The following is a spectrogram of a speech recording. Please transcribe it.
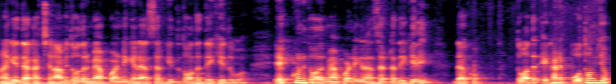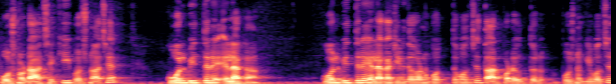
অনেকেই দেখাচ্ছে না। আমি তোমাদের ম্যাপ পয়েন্টিংয়ের অ্যান্সার কিন্তু তোমাদের দেখিয়ে দেবো। এক্ষুনি তোমাদের ম্যাপ পয়েন্টিংয়ের অ্যান্সারটা দেখিয়ে দিই। দেখো, তোমাদের এখানে প্রথম যে প্রশ্নটা আছে, কী প্রশ্ন আছে? কোল বিদ্রোহের এলাকা। কোল বিদ্রোহের এলাকা চিহ্নিতকরণ করতে বলছে, তারপরে উত্তর, প্রশ্ন কী বলছে?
